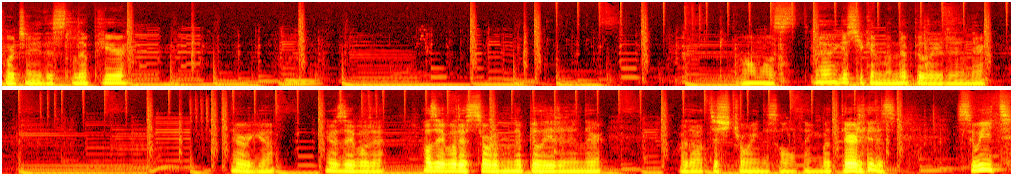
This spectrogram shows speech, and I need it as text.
fortunately this lip here. Um, almost, yeah, I guess you can manipulate it in there. There we go. I was able to, I was able to sort of manipulate it in there without destroying this whole thing. But there it is. Sweet.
